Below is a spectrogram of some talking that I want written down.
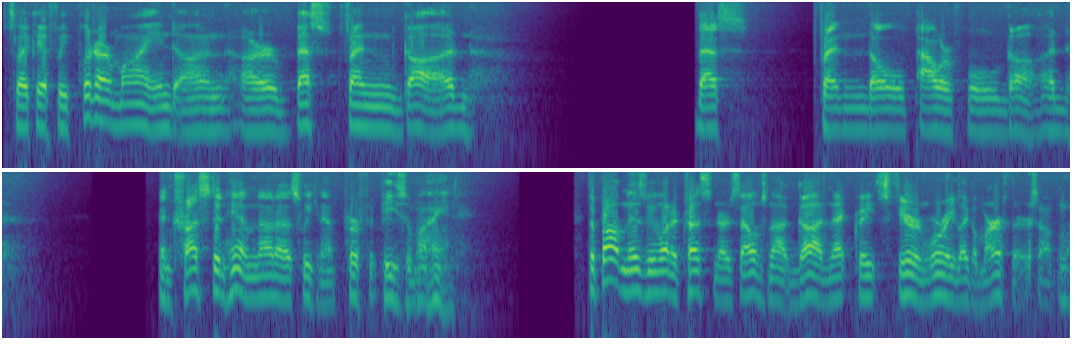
It's like if we put our mind on our best friend God, best friend, all powerful God, and trust in Him, not us, we can have perfect peace of mind. The problem is we want to trust in ourselves, not God, and that creates fear and worry like a Martha or something.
